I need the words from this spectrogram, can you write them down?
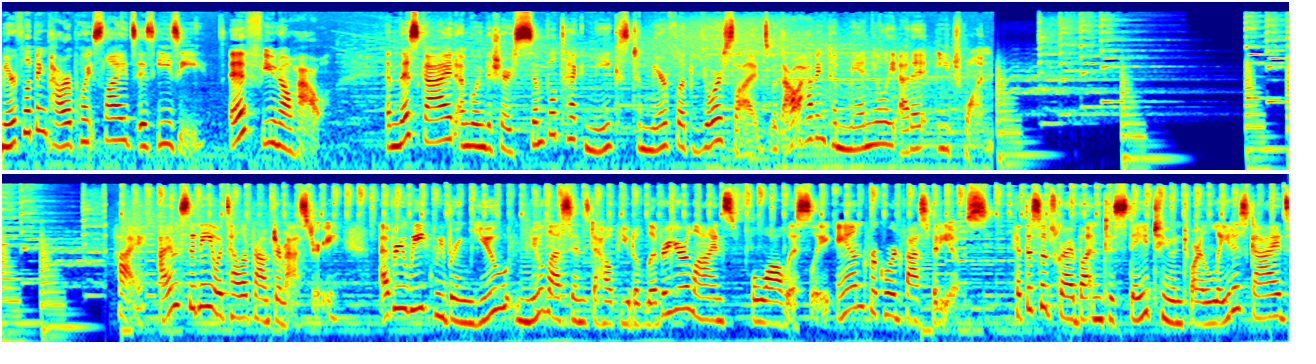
Mirror flipping PowerPoint slides is easy, if you know how. In this guide, I'm going to share simple techniques to mirror flip your slides without having to manually edit each one. Hi, I'm Sydney with Teleprompter Mastery. Every week, we bring you new lessons to help you deliver your lines flawlessly and record fast videos. Hit the subscribe button to stay tuned to our latest guides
